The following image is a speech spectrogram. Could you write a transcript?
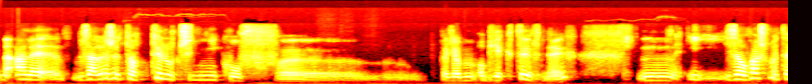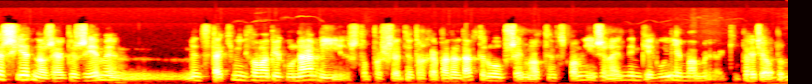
no, ale zależy to od tylu czynników, e, powiedziałbym, obiektywnych. I, I, zauważmy też jedno, że jakby żyjemy między takimi dwoma biegunami, zresztą pośrednio trochę pan redaktor był uprzejmy o tym wspomnieć, że na jednym biegunie mamy, jaki powiedziałbym,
